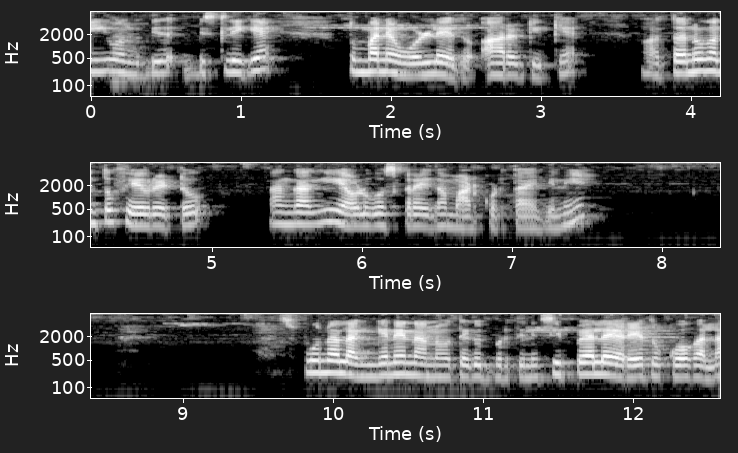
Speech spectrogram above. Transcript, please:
ಈ ಒಂದು ಬಿಸಿಲಿಗೆ ತುಂಬಾ ಒಳ್ಳೆಯದು ಆರೋಗ್ಯಕ್ಕೆ. ತನಗಂತೂ ಫೇವ್ರೇಟು ಹಾಗಾಗಿ ಅವಳಿಗೋಸ್ಕರ ಈಗ ಮಾಡಿಕೊಡ್ತಾ ಇದ್ದೀನಿ. ಸ್ಪೂನಲ್ಲಿ ಹಂಗೇ ನಾನು ತೆಗೆದುಬಿಡ್ತೀನಿ. ಸಿಪ್ಪೆ ಎಲ್ಲ ಎರೆಯೋದಕ್ಕೆ ಹೋಗಲ್ಲ.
